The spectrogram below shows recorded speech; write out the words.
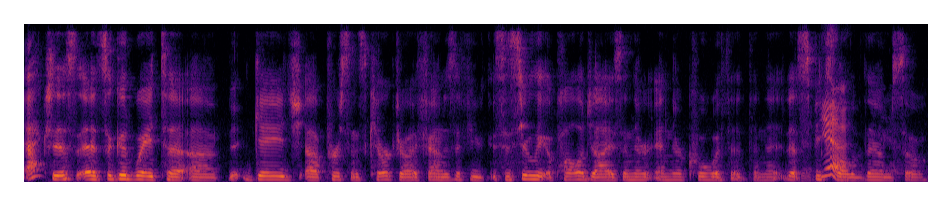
actually it's, it's a good way to uh, gauge a person's character. I found is if you sincerely apologize and they're and they're cool with it, then that, that speaks Yeah. well of them. So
